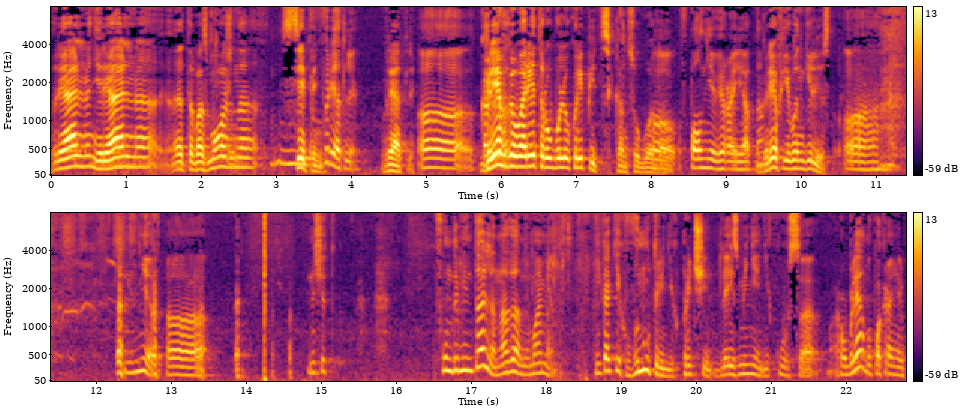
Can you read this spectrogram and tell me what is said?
реально, нереально, это возможно? Степень? Вряд ли. Вряд ли. А, Греф как... говорит, рубль укрепится к концу года. А, вполне вероятно. Греф евангелист. А, нет. А, значит, фундаментально на данный момент никаких внутренних причин для изменения курса рубля, ну, по крайней мере,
